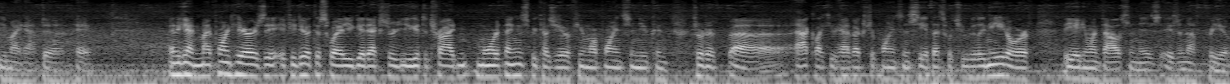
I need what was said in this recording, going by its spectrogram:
you might have to pay. And again, my point here is if you do it this way, you get extra, you get to try more things because you have a few more points and you can sort of uh, act like you have extra points and see if that's what you really need or if the 81,000 is, is enough for you.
